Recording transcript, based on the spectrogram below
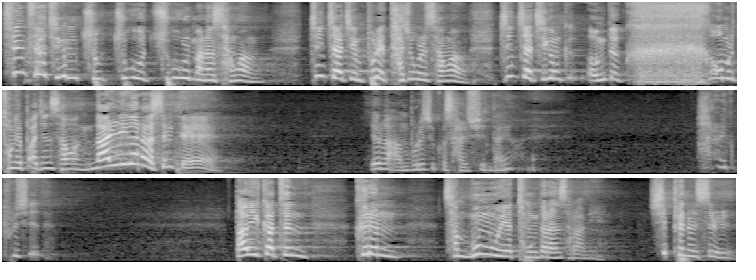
진짜 지금 죽, 죽, 죽을 만한 상황, 진짜 지금 불에 타 죽을 상황, 진짜 지금 그 엉덩, 오물통에 빠진 상황, 난리가 났을 때, 여러분 안 부르짖고 살 수 있나요? 하나님 부르짖어야 돼. 다윗 같은 그런 참 문무에 통달한 사람이 시편을 쓸그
